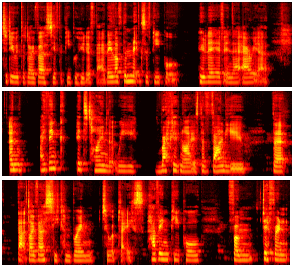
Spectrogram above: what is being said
to do with the diversity of the people who live there. They love the mix of people who live in their area. And I think it's time that we recognize the value that that diversity can bring to a place. Having people from different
